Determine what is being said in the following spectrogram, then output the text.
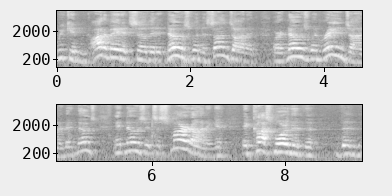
we can automate it so that it knows when the sun's on it, or it knows when rain's on it. It knows it knows it's a smart awning. It, it costs more than the than,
